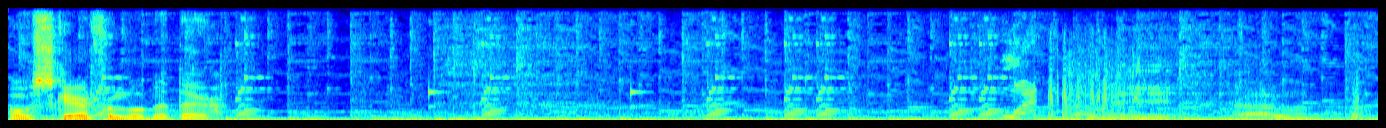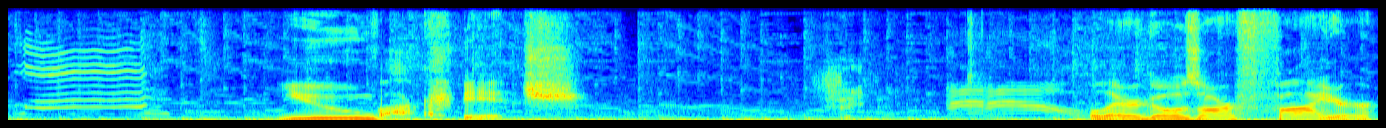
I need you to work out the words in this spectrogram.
I was scared for a little bit there. You Fuck. bitch. Well, there goes our fire.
